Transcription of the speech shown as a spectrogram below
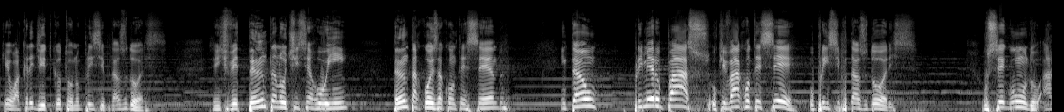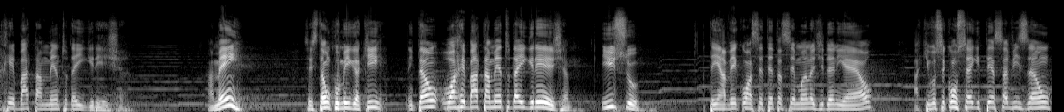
que eu acredito que eu estou no princípio das dores. A gente vê tanta notícia ruim, tanta coisa acontecendo. Então, primeiro passo, o que vai acontecer? O princípio das dores. O segundo, arrebatamento da igreja. Amém? Vocês estão comigo aqui? Então, o arrebatamento da igreja. Isso tem a ver com as 70 semanas de Daniel. Aqui você consegue ter essa visão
